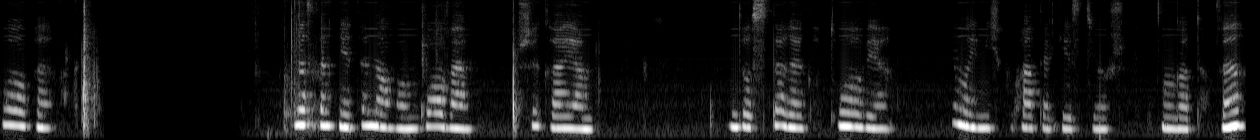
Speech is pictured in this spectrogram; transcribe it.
głowy. Następnie tę nową głowę przyklejam do starego tułowia i mój miś puchatek jest już gotowy.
